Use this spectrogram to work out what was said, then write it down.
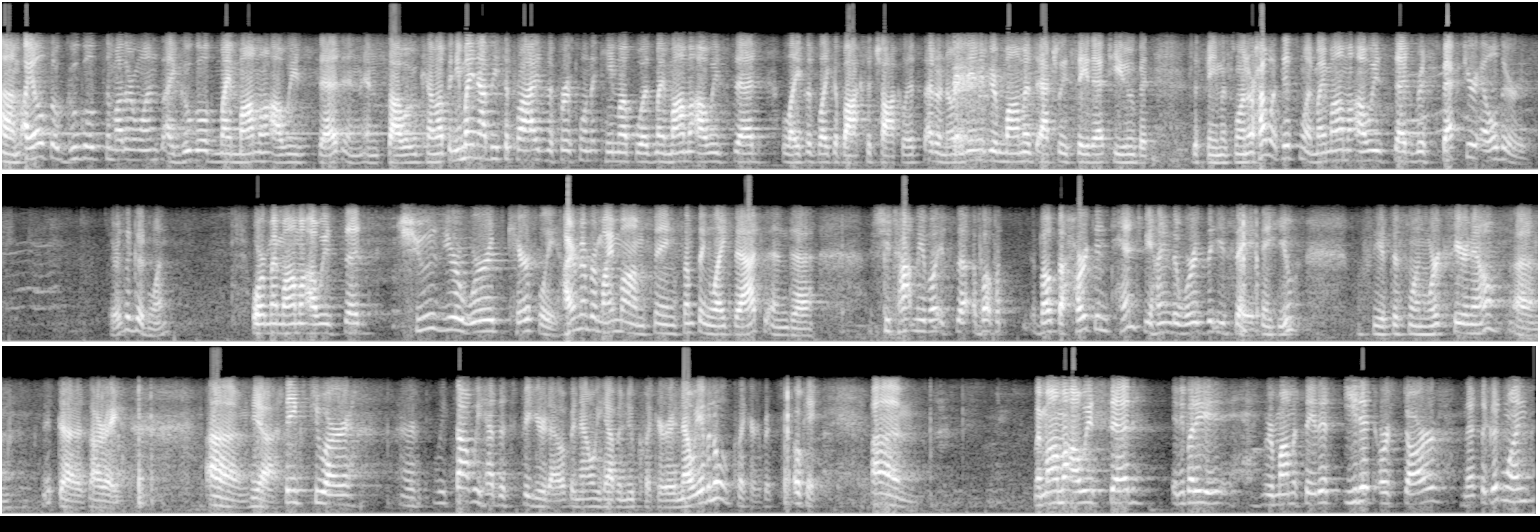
Um, I also Googled some other ones. I Googled My Mama Always Said and, and saw what would come up. And you might not be surprised, the first one that came up was My Mama Always Said, Life is like a box of chocolates. I don't know, did any of your mamas actually say that to you? But it's a famous one. Or how about this one? My Mama Always Said, Respect your elders. There's a good one. Or my mama always said, choose your words carefully. I remember my mom saying something like that, and uh, she taught me about it's the, about about the heart intent behind the words that you say. Thank you. We'll see if this one works here now. Um, it does. All right. Um, yeah. Thanks to our, our, we thought we had this figured out, but now we have a new clicker, and now we have an old clicker. But okay. Um, my mama always said, anybody, your mama say this? Eat it or starve. That's a good one.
